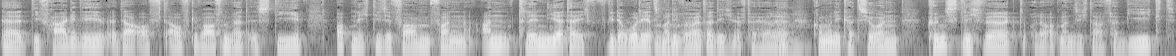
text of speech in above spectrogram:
äh, die Frage, die da oft aufgeworfen wird, ist die, ob nicht diese Form von antrainierter, ich wiederhole jetzt mal die mhm. Wörter, die ich öfter höre, mhm. Kommunikation künstlich wirkt oder ob man sich da verbiegt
